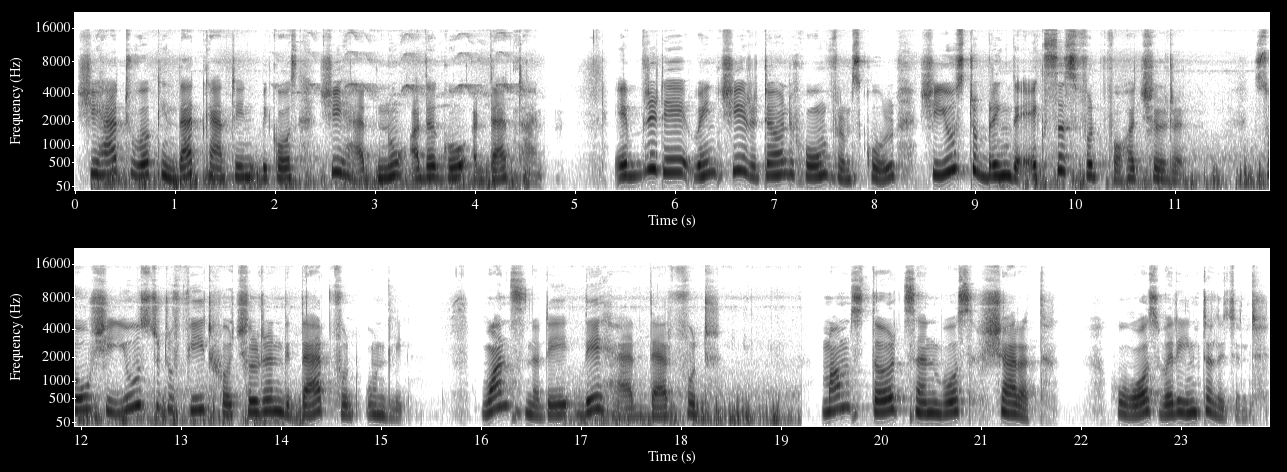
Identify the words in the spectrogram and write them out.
She had to work in that canteen because she had no other go at that time. Every day when she returned home from school, she used to bring the excess food for her children. So she used to feed her children with that food only. Once in a day, they had their food. Mum's third son was Sharath, who was very intelligent.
